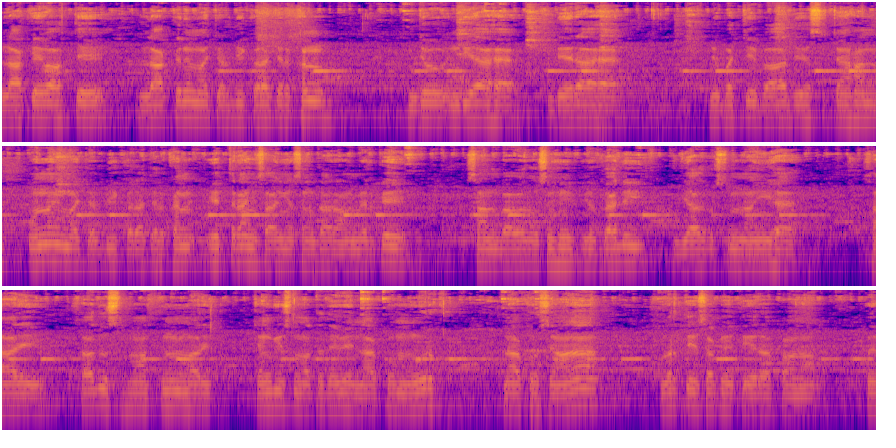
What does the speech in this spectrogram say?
ਇਲਾਕੇ ਵਾਸਤੇ ਇਲਾਕੇ ਨੂੰ ਮੈਂ ਚੜ੍ਹਦੀ ਕਲਾ ਚ ਰੱਖਣ ਜੋ ਇੰਡੀਆ ਹੈ, ਡੇਰਾ ਹੈ ਜੋ ਬੱਚੇ ਬਾਹਰ ਦੇਸ਼ ਚ ਹਨ, ਉਹਨਾਂ ਨੂੰ ਮੈਂ ਚੜ੍ਹਦੀ ਚ ਰੱਖਣ। ਇਸ ਤਰ੍ਹਾਂ ਹੀ ਸਾਰੀਆਂ ਸੰਗਤਾਂ ਰਲ ਮਿਲ ਕੇ ਸੰਤ ਬਾਬਾ ਰੋਸ਼ਨ ਹੀ ਜੋ ਪਹਿਲੀ ਯਾਦ ਵਰਸ ਮਨਾਈ ਹੈ। ਸਾਰੇ ਸਾਧੂ ਸਮਾਤ ਨੂੰ ਮਾਰੀ ਚੰਗੀ ਸਮਤ ਦੇਵੇ। ਨਾ ਕੋ ਮੂਰਖ, ਨਾ ਕੋ ਸਿਆਣਾ ਵਰਤੇ ਸਕੇ ਤੇਰਾ ਪਾਣਾ ਕੋਈ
